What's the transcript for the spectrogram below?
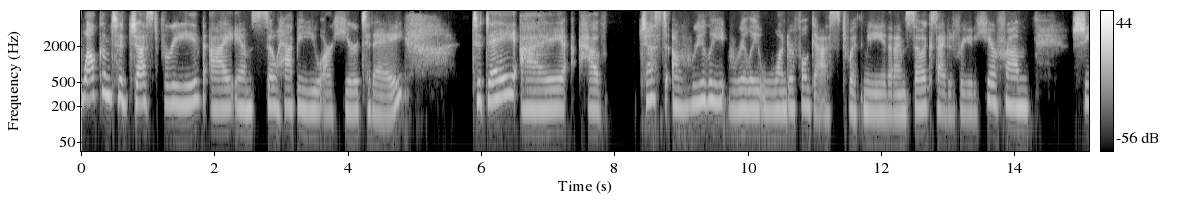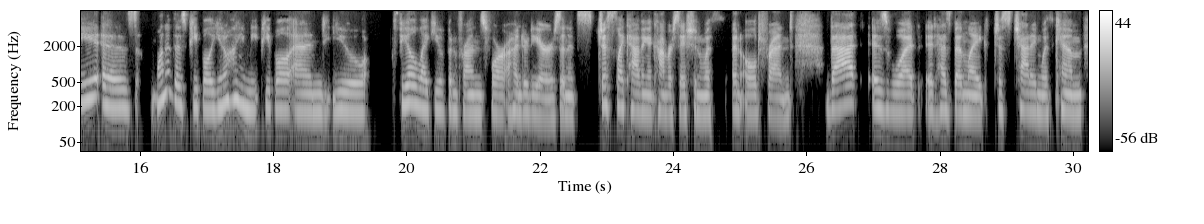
Welcome to Just Breathe. I am so happy you are here today. Today, I have just a really, really wonderful guest with me that I'm so excited for you to hear from. She is one of those people, you know, how you meet people and you feel like you've been friends for a hundred years, and it's just like having a conversation with an old friend. That is what it has been like just chatting with Kim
